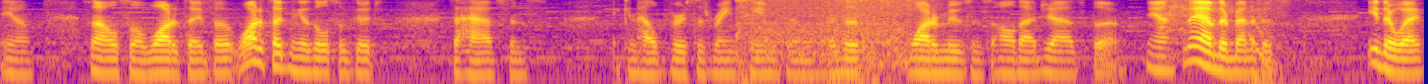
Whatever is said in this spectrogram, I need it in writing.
you know, it's not also a water type, but water typing is also good to have since it can help versus rain teams and resist water moves and all that jazz. But yeah, they have their benefits. Either way,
